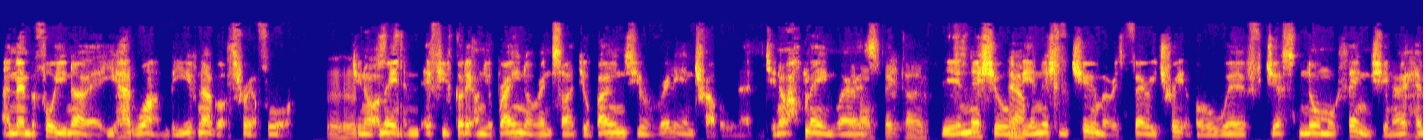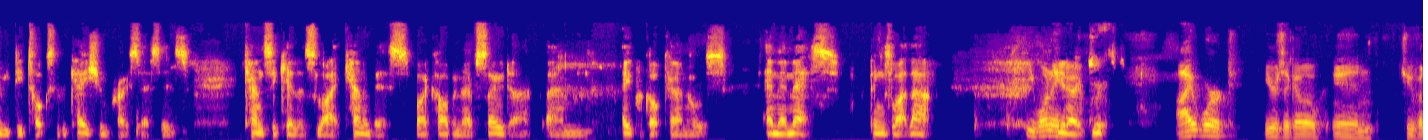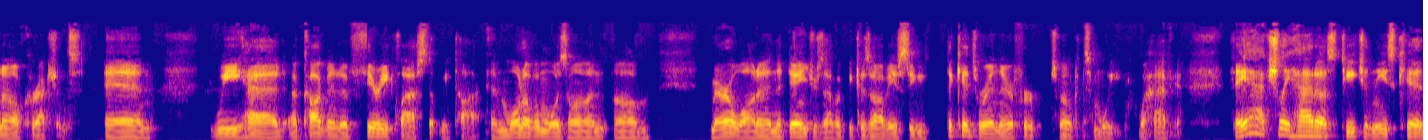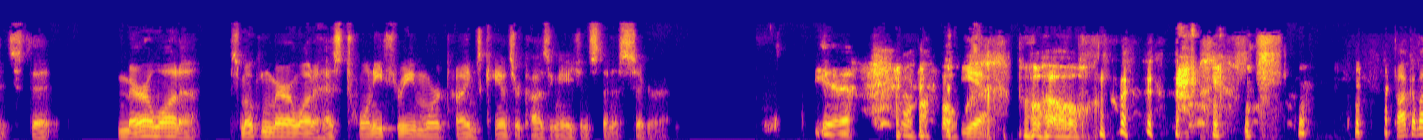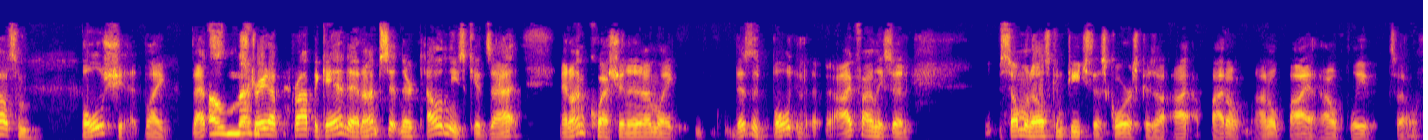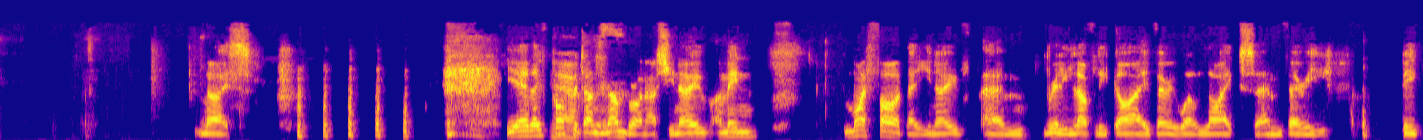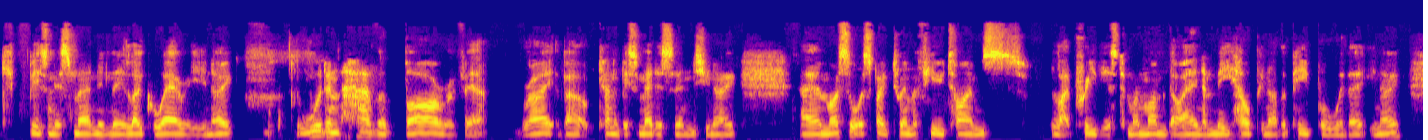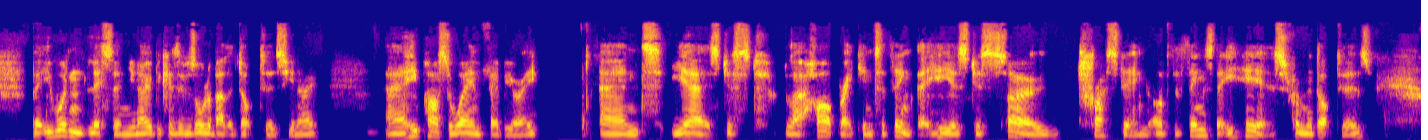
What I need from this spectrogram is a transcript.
And then before you know it, you had one, but you've now got three or 4 Mhm. Do you know what I mean? And if you've got it on your brain or inside your bones, you're really in trouble then. Do you know what I mean? Oh, Whereas big time. the initial Yeah. the initial tumor is very treatable with just normal things, you know, heavy detoxification processes, cancer killers like cannabis, bicarbonate of soda, um, apricot kernels, MMS, things like that. You want to, You know, just I worked years ago in juvenile corrections, and we had a cognitive theory class that we taught, and one of them was on um, marijuana and the dangers of it, because obviously the kids were in there for smoking some weed, what have you. They actually had us teaching these kids that marijuana, smoking marijuana, has 23 more times cancer causing agents than a cigarette. yeah. Whoa. Yeah. Whoa. talk about some bullshit. Like that's Oh, straight up propaganda. And I'm sitting there telling these kids that, and I'm questioning. it. I'm like, this is bull. I finally said, someone else can teach this course because I, I, I don't, I don't buy it. I don't believe it. So Nice. yeah, they've proper Yeah. done a number on us, you know. I mean, my father, you know, um, really lovely guy, very well liked, um, very big businessman in the local area, you know, wouldn't have a bar of it, right? About cannabis medicines, you know. Um, I sort of spoke to him a few times, like previous to my mum dying and me helping other people with it, you know. But he wouldn't listen, you know, because it was all about the doctors, you know. Uh, he passed away in February. And yeah, it's just like heartbreaking to think that he is just so trusting of the things that he hears from the doctors,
